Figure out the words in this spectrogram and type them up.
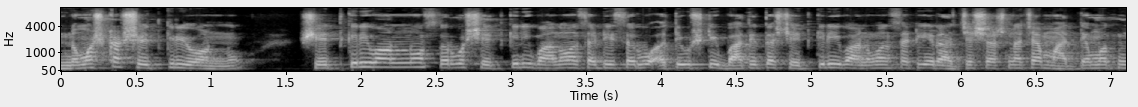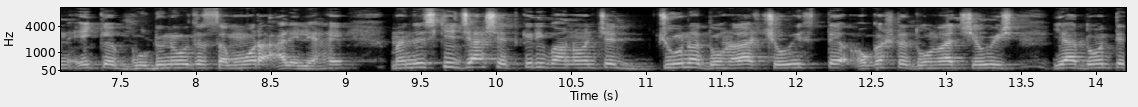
नमस्कार शेतकरी बांधव शेतकरी बांधव सर्व शेतकरी बांधवांसाठी सर्व अतिवृष्टी बाधित शेतकरी बांधवांसाठी राज्य शासनाच्या माध्यमातून एक गुड न्यूज समोर आलेली आहे. म्हणजेच की ज्या शेतकरी बांधवांचे जून दोन हजार चोवीस ते ऑगस्ट दोन हजार चोवीस या दोन ते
